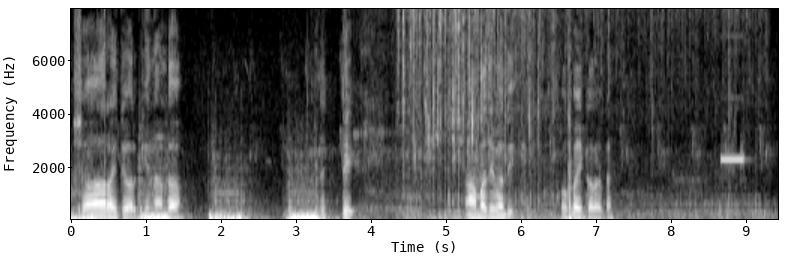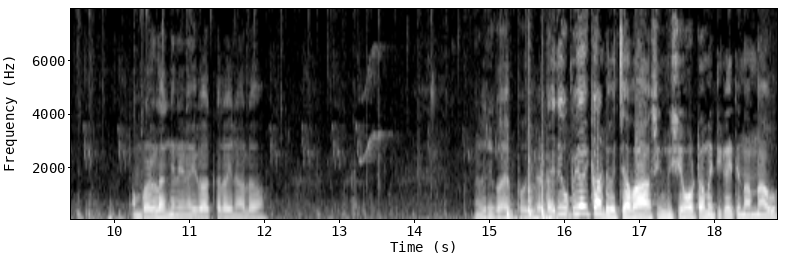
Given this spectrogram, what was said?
ഉഷാറായിട്ട് വർക്ക് ചെയ്യുന്നുണ്ടോ? സെറ്റ് ആ മതി മതി. ഓഫായിക്കളട്ടെ വെള്ളം എങ്ങനെയാണ് ഒഴിവാക്കലോ അതിനാലോ? ഒരു കുഴപ്പമില്ല കേട്ടോ ഇത് ഉപയോഗിക്കാണ്ട് വെച്ചാൽ വാഷിംഗ് മെഷീൻ ഓട്ടോമാറ്റിക് ആയിട്ട് നന്നാവും.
